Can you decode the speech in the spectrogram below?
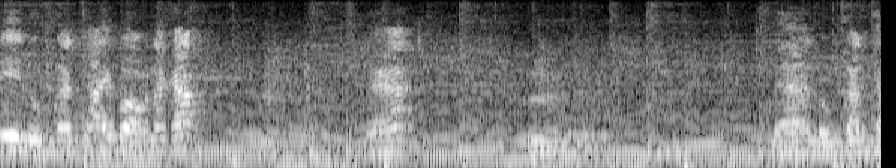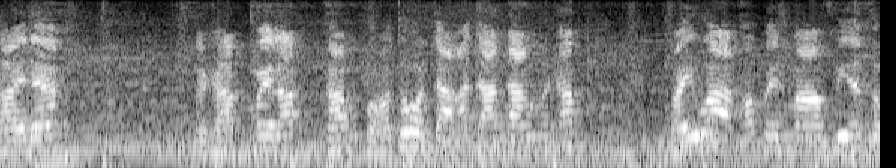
นี่หนุ่มกัญชัยบอกนะครับนะฮะนะหนุ่มกัญชัยนะนะครับ ไม่รับคำขอโทษจากอาจารย์ดังนะครับ ไปว่าเขาเป็นมาเฟียโซ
